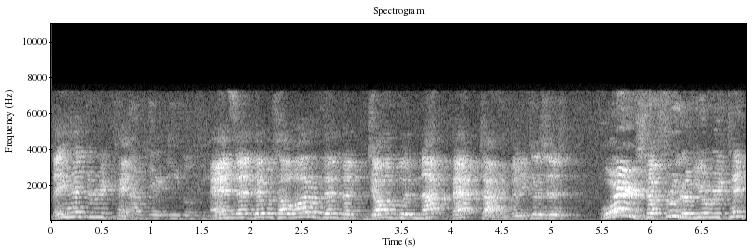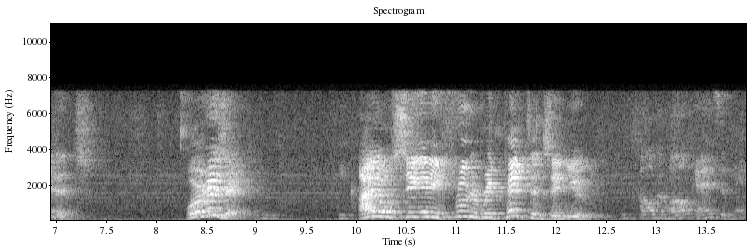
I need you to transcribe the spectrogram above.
They had to repent. of their evil deeds. And uh, there was a lot of them that John would not baptize, but he goes, says, Where's the fruit of your repentance? Where is it? I don't see any fruit of repentance in you. He called them all kinds of names.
